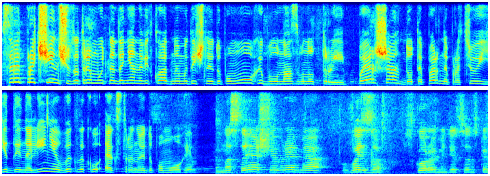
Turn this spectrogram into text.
Серед причин, що затримують надання невідкладної медичної допомоги, було названо три. Перша дотепер не працює єдина лінія виклику екстреної допомоги. В настоящее время вызов скорой медицинской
